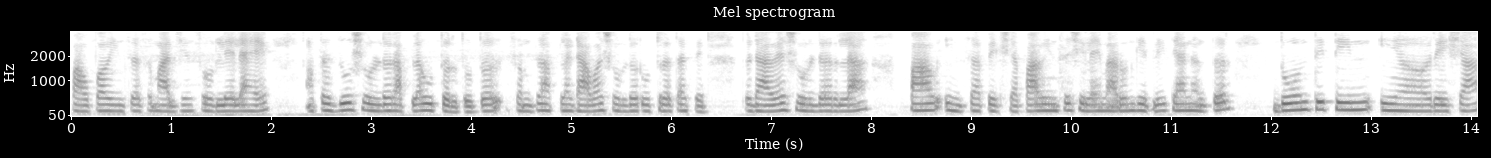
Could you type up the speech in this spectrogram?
पाव पाव इंचाचं मार्जिन सोडलेलं आहे. आता जो शोल्डर आपला उतरतो तर समजा आपला डावा शोल्डर उतरत असेल तर डाव्या शोल्डरला पाव इंचापेक्षा पाव इंच शिलाई मारून घेतली. त्यानंतर दोन ते तीन रेषा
